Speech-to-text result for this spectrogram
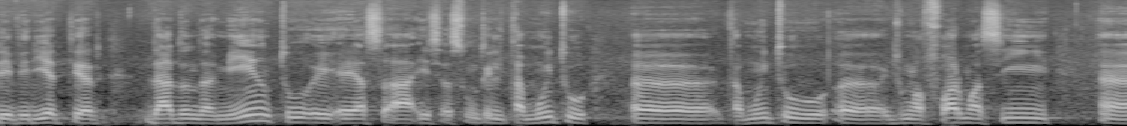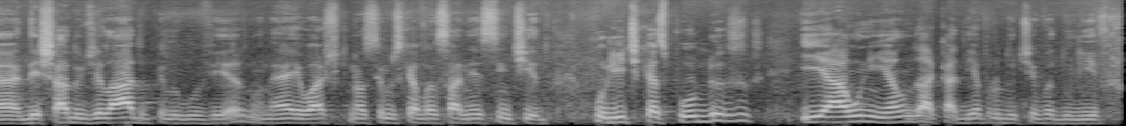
deveria ter dado andamento. Essa, esse assunto ele está muito, uh, tá muito uh, de uma forma assim uh, deixado de lado pelo governo. Né? Eu acho que nós temos que avançar nesse sentido. Políticas públicas e a união da cadeia produtiva do livro.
